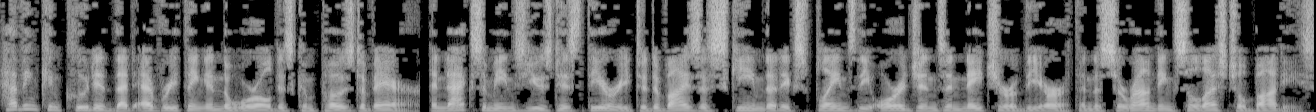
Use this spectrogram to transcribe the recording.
Having concluded that everything in the world is composed of air, Anaximenes used his theory to devise a scheme that explains the origins and nature of the Earth and the surrounding celestial bodies.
